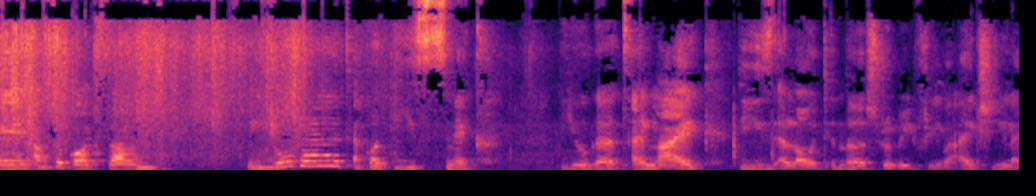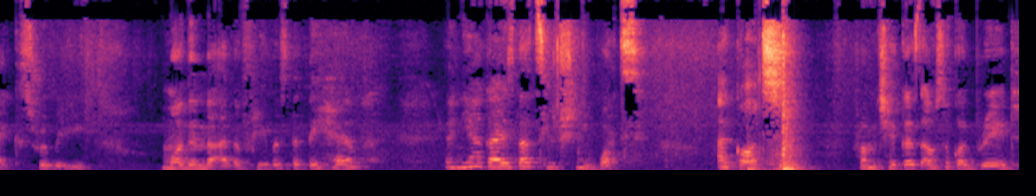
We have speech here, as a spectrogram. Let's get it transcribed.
And I also got some yogurt I got these snack yogurts. I like these a lot in the strawberry flavor. I actually like strawberry more than the other flavors that they have. And yeah guys that's literally what I got from checkers. I also got bread.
